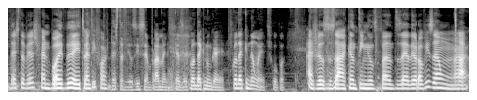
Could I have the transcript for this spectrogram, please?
Desta vez, fanboy de A24. Desta vez e sempre, amém. Quer dizer, quando é que nunca é? Quando é que não é? Desculpa. Às vezes há cantinho de fã de Zé da Eurovisão. Há... Ah,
